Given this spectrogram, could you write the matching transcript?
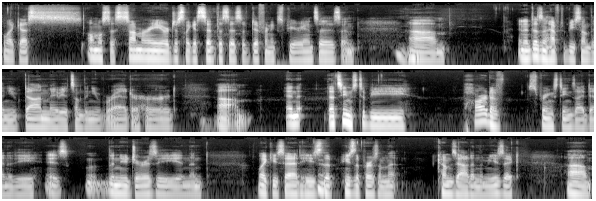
like a almost a summary or just like a synthesis of different experiences and um and it doesn't have to be something you've done. Maybe it's something you've read or heard. Um and that seems to be part of Springsteen's identity is the New Jersey. And then like you said he's Yeah. the he's the person that comes out in the music. Um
